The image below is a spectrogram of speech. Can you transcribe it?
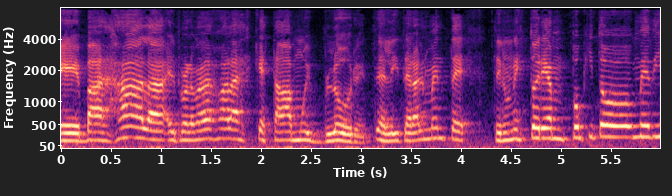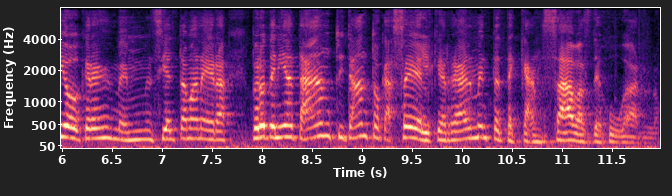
Eh, Valhalla, el problema de Valhalla es que estaba muy blurred. Eh, literalmente tenía una historia un poquito mediocre en cierta manera, pero tenía tanto y tanto que hacer que realmente te cansabas de jugarlo.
